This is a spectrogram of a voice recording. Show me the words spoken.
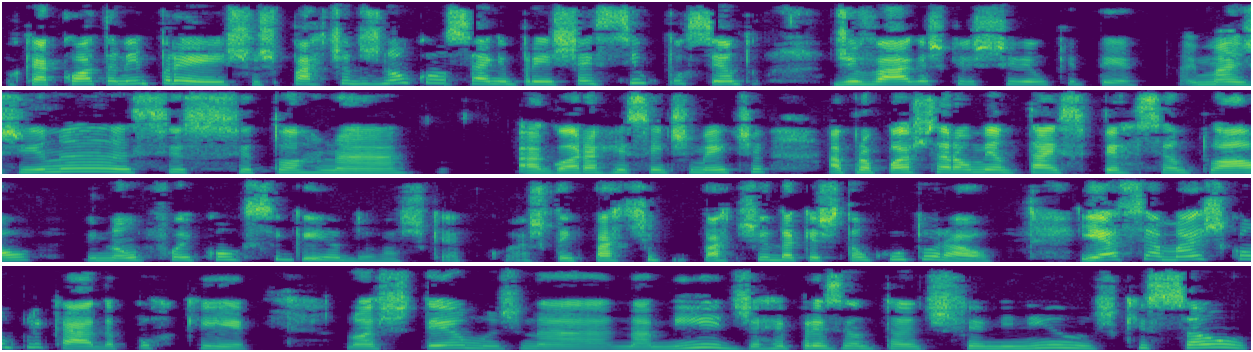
porque a cota nem preenche, os partidos não conseguem preencher 5% de vagas que eles teriam que ter. Imagina se isso se tornar Agora, recentemente, a proposta era aumentar esse percentual e não foi conseguido. Acho que, é, acho que tem que partir, partir da questão cultural. E essa é a mais complicada, porque nós temos na, na mídia representantes femininos que são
